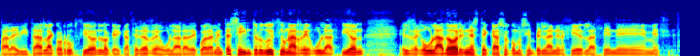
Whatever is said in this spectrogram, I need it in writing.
para evitar la corrupción lo que hay que hacer es regular adecuadamente. Se introduce una regulación el regulador en este caso como siempre en la energía es la CNMC,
